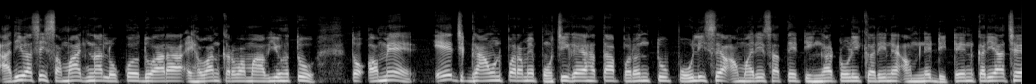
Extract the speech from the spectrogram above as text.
આદિવાસી સમાજના લોકો દ્વારા અહેવાન કરવામાં આવ્યું હતું તો અમે એ જ ગ્રાઉન્ડ પર અમે પહોંચી ગયા હતા, પરંતુ પોલીસે અમારી સાથે ટીંગાટોળી કરીને અમને ડિટેન કર્યા છે.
